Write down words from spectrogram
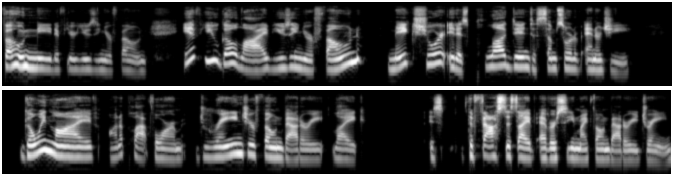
phone need if you're using your phone? If you go live using your phone, make sure it is plugged into some sort of energy going live on a platform drains your phone battery like is the fastest I've ever seen my phone battery drain.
